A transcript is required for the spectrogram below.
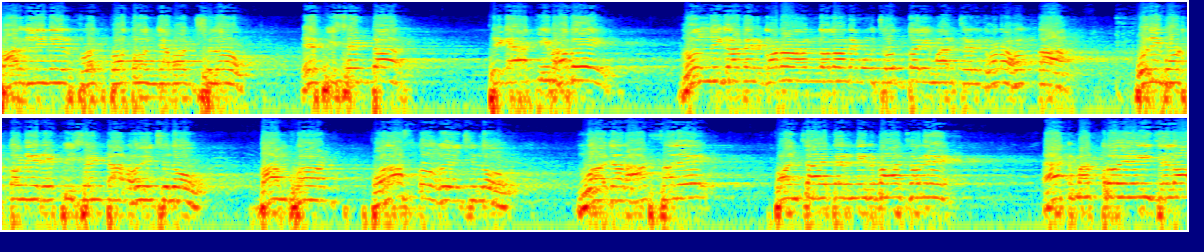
বার্লিনের পতন যেমন ছিল এপি সেন্টার ঠিক একইভাবে নন্দীগ্রামের গণ আন্দোলন এবং চোদ্দই মার্চের গণহত্যা পরিবর্তনের এপি সেন্টার হয়েছিল, বামফ্রন্ট পরাস্ত হয়েছিল। দু হাজার আট সালে পঞ্চায়েতের নির্বাচনে একমাত্র এই জেলা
